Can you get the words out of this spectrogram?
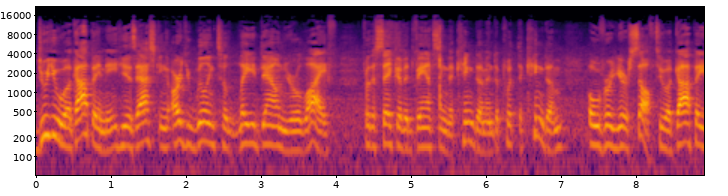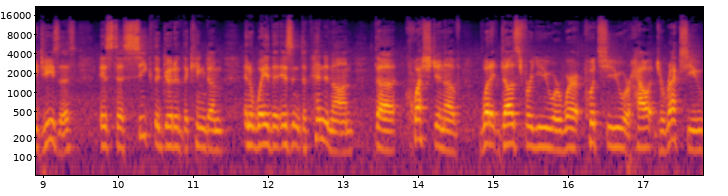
Do you agape me? he is asking, Are you willing to lay down your life for the sake of advancing the kingdom and to put the kingdom over yourself? To agape Jesus is to seek the good of the kingdom in a way that isn't dependent on the question of what it does for you or where it puts you or how it directs you.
